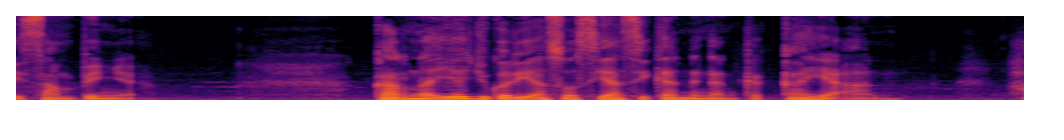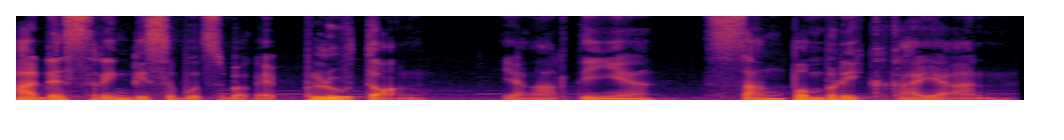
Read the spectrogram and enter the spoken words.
di sampingnya. Karena ia juga diasosiasikan dengan kekayaan, Hades sering disebut sebagai Pluton, yang artinya sang pemberi kekayaan.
